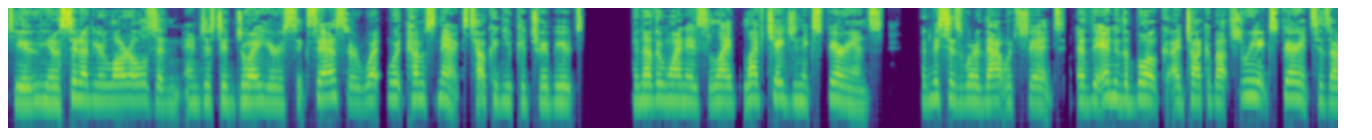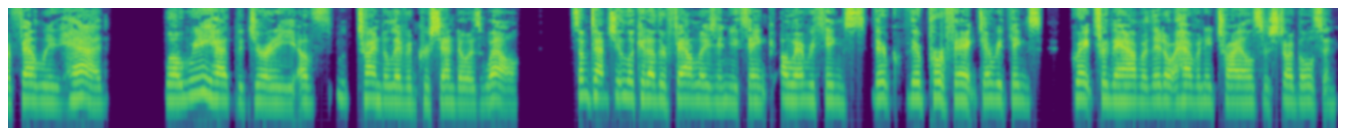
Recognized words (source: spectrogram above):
Do you, you know, sit on your laurels and, and just enjoy your success or what, what comes next? How can you contribute? Another one is life, life changing experience. And this is where that would fit. At the end of the book, I talk about three experiences our family had. Well, we had the journey of trying to live in crescendo as well. Sometimes you look at other families and you think, oh, everything's, they're, they're perfect. Everything's great for them or they don't have any trials or struggles. And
